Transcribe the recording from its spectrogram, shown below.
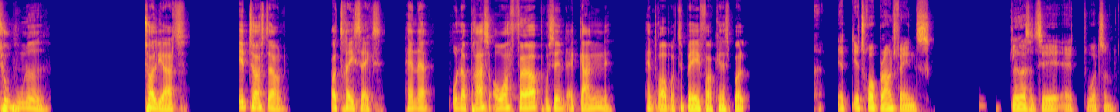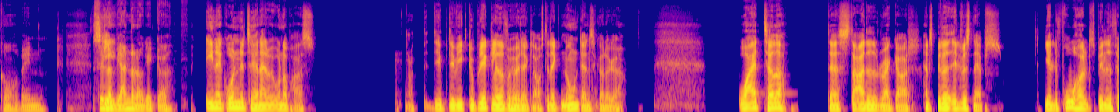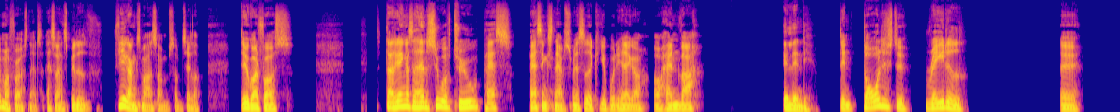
212 yards, et touchdown og 3 sacks. Han er under pres over 40% af gangene, han dropper tilbage for at kaste bold. Jeg, jeg tror, Browns fans glæder sig til, at Watson kommer på banen. Selvom I, vi andre nok ikke gør. En af grundene til, at han er under pres, det bliver vi ikke, du bliver ikke glad for at høre det her, Claus. Det er der ikke nogen danskere, der gør. Wyatt Teller, der startede right guard, han spillede 11 snaps. Hjelte Froholt spillede 45 snaps. Altså, han spillede fire gange så meget som, som Teller. Det er jo godt for os. Der er så havde han 27 pass, passing snaps, som jeg sidder og kigger på det her, ikke? og han var elendig. Den dårligste rated øh,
